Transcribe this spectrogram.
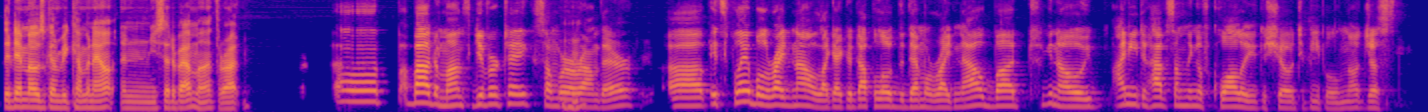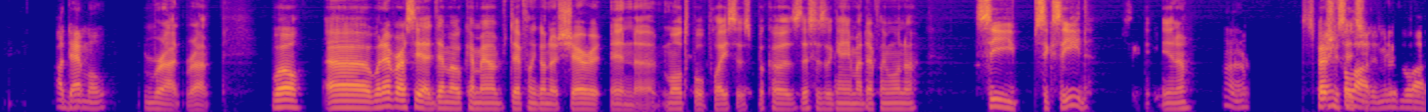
the demo is gonna be coming out, and you said about a month, right? Uh, about a month, give or take, somewhere mm-hmm. around there. Uh, it's playable right now. Like I could upload the demo right now, but you know, I need to have something of quality to show to people, not just a demo. Right, right. Well, uh, whenever I see that demo come out, I'm definitely gonna share it in uh, multiple places because this is a game I definitely want to see succeed. You know, Alright. especially Thanks a since lot. you- It means a lot.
